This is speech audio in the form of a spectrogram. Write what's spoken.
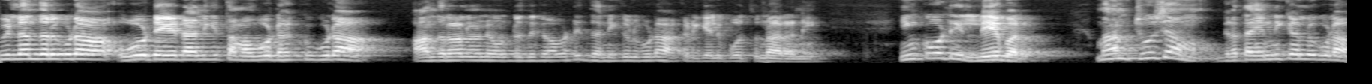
వీళ్ళందరూ కూడా ఓటు వేయడానికి తమ ఓటు హక్కు కూడా ఆంధ్రాలోనే ఉంటుంది కాబట్టి ధనికులు కూడా అక్కడికి వెళ్ళిపోతున్నారని. ఇంకోటి లేబర్. మనం చూసాం గత ఎన్నికల్లో కూడా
